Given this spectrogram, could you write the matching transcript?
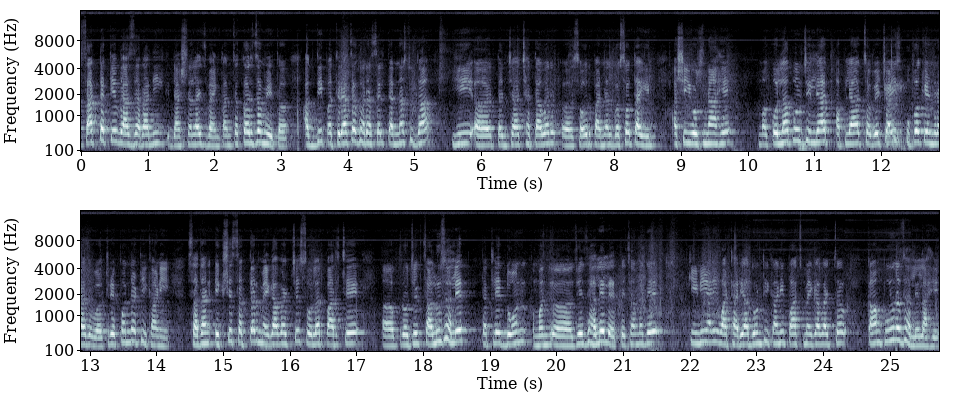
सात टक्के व्याजदराने नॅशनलाइज बँकांचं कर्ज मिळतं. अगदी पत्र्याचं घर असेल त्यांनासुद्धा ही त्यांच्या छतावर सौर पॅनल बसवता येईल अशी योजना आहे. मग कोल्हापूर जिल्ह्यात आपल्या चव्वेचाळीस उपकेंद्राजवळ त्रेपन्न ठिकाणी साधारण एकशे सत्तर मेगावॅटचे सोलर पार्कचे प्रोजेक्ट चालू झालेत. त्यातले दोन मन जे झालेले आहेत त्याच्यामध्ये किणी आणि वाठार या दोन ठिकाणी पाच मेगावॅटचं काम पूर्ण झालेलं आहे.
